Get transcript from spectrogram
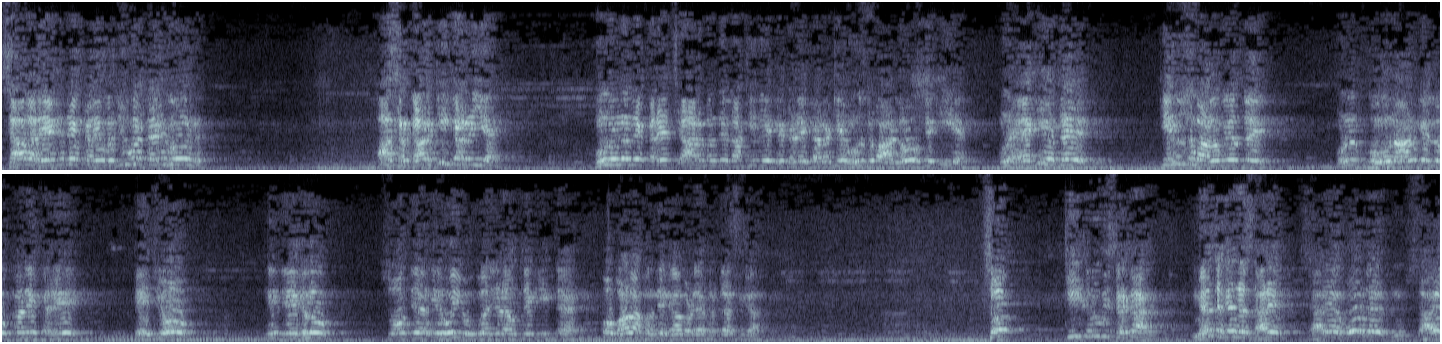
ਸਾਹਿਬ ਹਰੇਕ ਦੇ ਘਰੇ ਵਜੂਗਾ ਟੈਲੀਫੋਨ ਆ ਸਰਕਾਰ ਕੀ ਕਰ ਰਹੀ ਹੈ? ਹੁਣ ਉਹਨਾਂ ਦੇ ਘਰੇ ਚਾਰ ਬੰਦੇ ਲਾਠੀ ਦੇ ਕੇ ਖੜੇ ਕਰ ਰੱਖੇ ਹੁਣ ਸੰਭਾਲ ਲਓ, ਉੱਥੇ ਕੀ ਹੈ? ਹੁਣ ਹੈ ਕੀ ਉੱਥੇ? ਕਿਹਨੂੰ ਸੰਭਾਲੋਗੇ ਉੱਥੇ? ਹੁਣ ਫੋਨ ਆਣਗੇ ਲੋਕਾਂ ਦੇ ਘਰੇ, ਭੇਜੋ, ਨਹੀਂ ਦੇਖ ਲਓ। ਸੌ ਤੇ ਅੱਗੇ ਉਹੀ ਹੋਊਗਾ ਜਿਹੜਾ ਉੱਥੇ ਕੀਤਾ ਉਹ ਬਾਹਲਾ ਬੰਦੇ ਕਾ ਬੜਿਆ ਫਿਰਦਾ ਸੀਗਾ। ਸੋ, ਕੀ ਕਰੂਗੀ ਸਰਕਾਰ? ਮੈਂ ਤਾਂ ਕਹਿੰਦਾ ਸਾਰੇ ਸਾਰੇ ਉਹ ਸਾਰੇ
